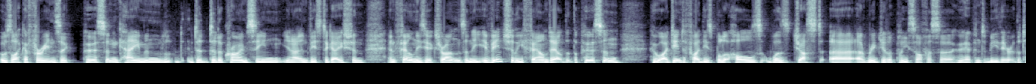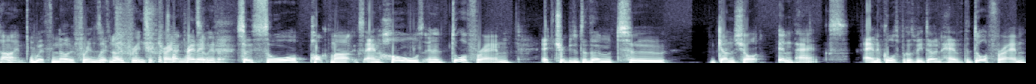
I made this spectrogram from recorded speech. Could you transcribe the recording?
it was like a forensic person came and did, did a crime scene, you know, investigation and found these extra ones, and he eventually found out that the person who identified these bullet holes was just a, a regular police officer who happened to be there at the time. With no forensic, With no forensic training whatsoever. So saw pockmarks and holes in a door frame, attributed to them to gunshot impacts, and of course, because we don't have the door frame,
